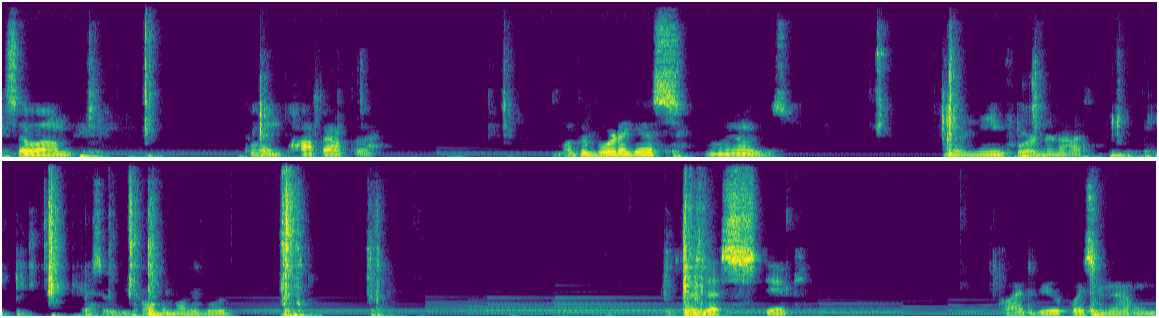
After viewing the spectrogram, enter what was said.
So um, go ahead and pop out the motherboard. I guess. I don't know if there's another name for it or not. I guess it would be called the motherboard. There's that stick. Glad to be replacing that one.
